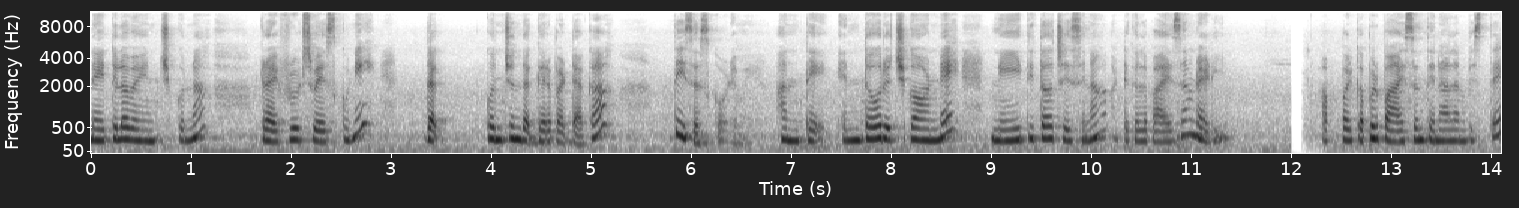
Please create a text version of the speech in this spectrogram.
నేతిలో వేయించుకున్న డ్రై ఫ్రూట్స్ వేసుకుని ద కొంచెం దగ్గర పడ్డాక తీసేసుకోవడమే. అంతే. ఎంతో రుచిగా ఉండే నేతితో చేసిన అటుకల పాయసం రెడీ. అప్పటికప్పుడు పాయసం తినాలనిపిస్తే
